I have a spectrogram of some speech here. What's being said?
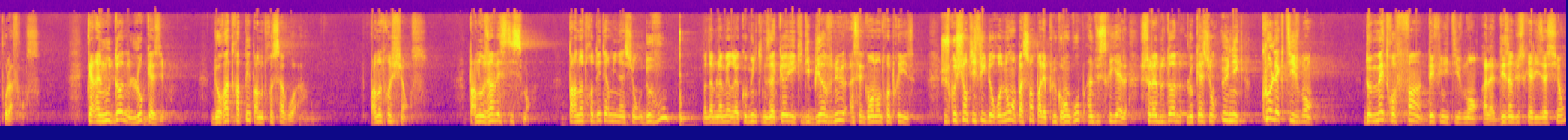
pour la France, car elle nous donne l'occasion de rattraper par notre savoir, par notre science, par nos investissements, par notre détermination, de vous, Madame la maire de la commune qui nous accueille et qui dit bienvenue à cette grande entreprise, jusqu'aux scientifiques de renom en passant par les plus grands groupes industriels. Cela nous donne l'occasion unique, collectivement, de mettre fin définitivement à la désindustrialisation,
